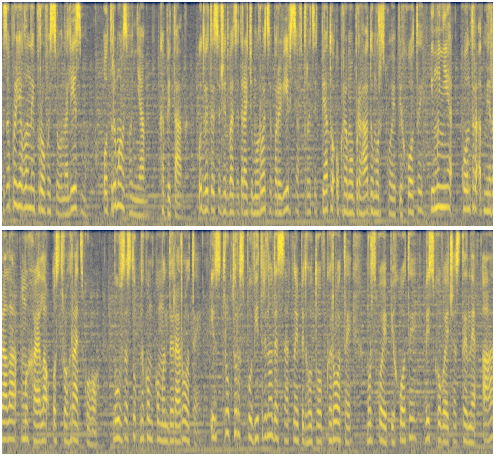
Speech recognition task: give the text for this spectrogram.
За проявлений професіоналізм отримав звання капітан. У 2023 році перевівся в 35-ту окрему бригаду морської піхоти імені контрадмірала Михайла Остроградського. Був заступником командира роти, інструктор з повітряно-десантної підготовки роти морської піхоти військової частини А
